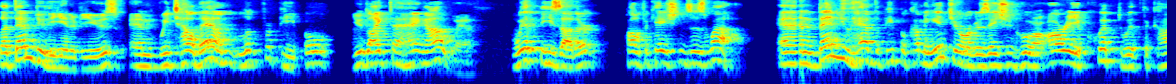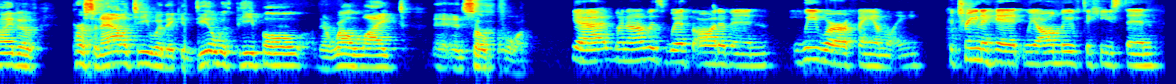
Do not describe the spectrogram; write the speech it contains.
let them do the interviews, and we tell them look for people you'd like to hang out with, with these other qualifications as well. And then you have the people coming into your organization who are already equipped with the kind of personality where they can deal with people, they're well liked, and so forth. Yeah, when I was with Audubon, we were a family. Katrina hit, we all moved to Houston.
